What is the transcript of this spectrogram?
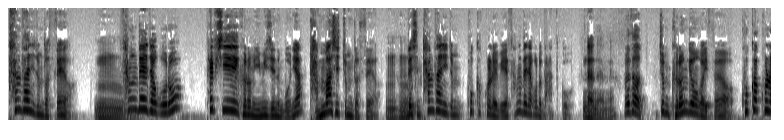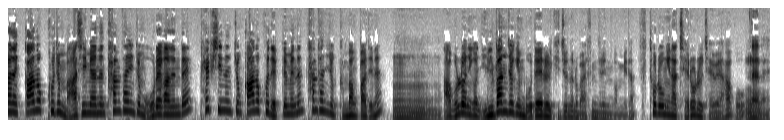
탄산이 좀 더 세요. 음. 상대적으로 펩시의 그런 이미지는 뭐냐? 단맛이 좀 더 세요. 음흠. 대신 탄산이 좀 코카콜라에 비해 상대적으로 낮고. 네네네. 그래서 좀 그런 경우가 있어요. 코카콜라는 까놓고 좀 마시면은 탄산이 좀 오래 가는데 펩시는 좀 까놓고 냅두면은 탄산이 좀 금방 빠지는? 음. 아, 물론 이건 일반적인 모델을 기준으로 말씀드리는 겁니다. 스토롱이나 제로를 제외하고. 네네.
